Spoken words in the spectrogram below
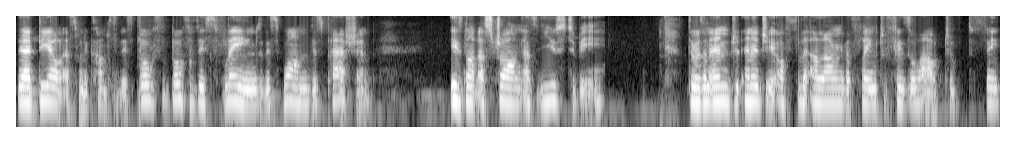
They're idealist when it comes to this. Both both of these flames, this one, this passion, is not as strong as it used to be. There is an en energy of allowing the flame to fizzle out, to to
